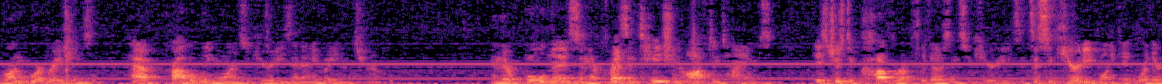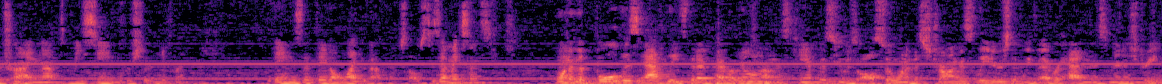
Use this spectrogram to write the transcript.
run corporations, have probably more insecurities than anybody in this room. And their boldness and their presentation oftentimes is just a cover up for those insecurities. It's a security blanket where they're trying not to be seen for certain different things that they don't like about themselves. Does that make sense? One of the boldest athletes that I've ever known on this campus, who is also one of the strongest leaders that we've ever had in this ministry.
